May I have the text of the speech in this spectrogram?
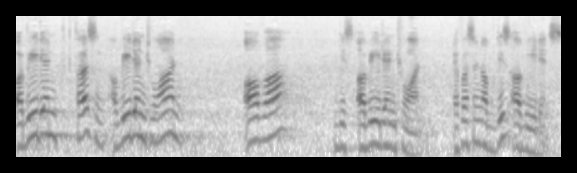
obedient person obedient one over disobedient one a person of disobedience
